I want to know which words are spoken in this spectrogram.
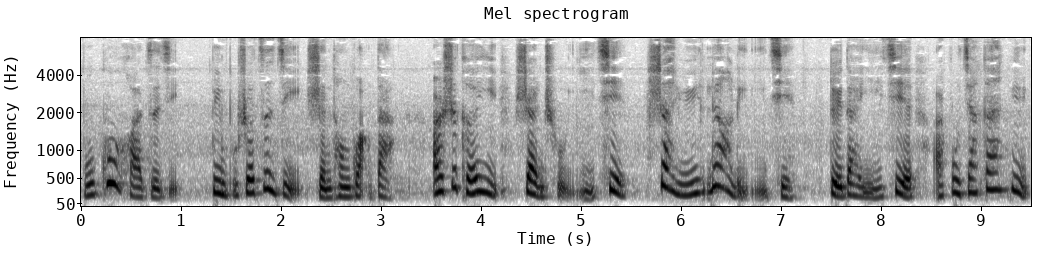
不固化自己，并不说自己神通广大，而是可以善处一切，善于料理一切。对待一切而不加干预，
